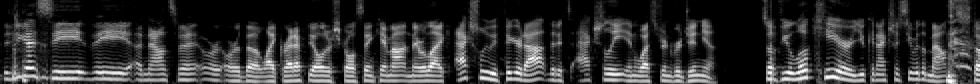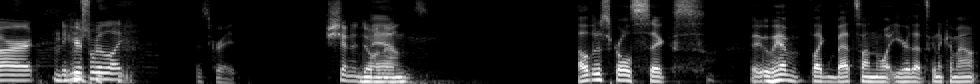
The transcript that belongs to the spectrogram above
Did you guys see the announcement or, or the like right after the Elder Scrolls thing came out and they were like, actually, we figured out that it's actually in Western Virginia. So if you look here, you can actually see where the mountains start. Here's where the like it's great. Shenandoah Man. Mountains. Elder Scrolls Six. We have like bets on what year that's going to come out.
